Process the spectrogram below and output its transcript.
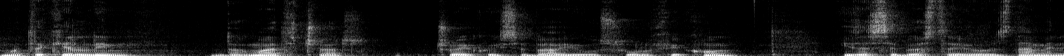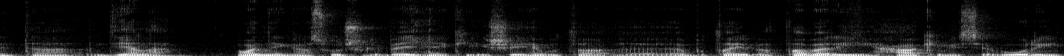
Motakelim, dogmatičar, čovjek koji se bavi usulu fikom i za sebe ostavio znamenita dijela. Od njega su učili Bejheki i Šehe Ebu Taiba Tabari, Hakim i Seguri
